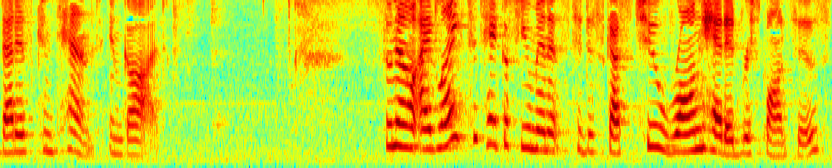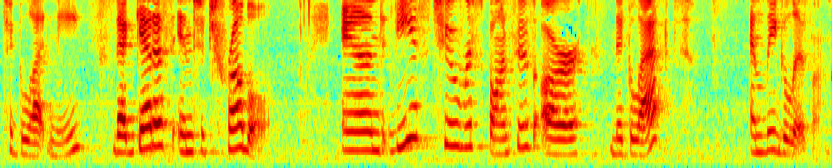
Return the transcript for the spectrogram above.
that is content in God. So, now I'd like to take a few minutes to discuss two wrong headed responses to gluttony that get us into trouble. And these two responses are neglect and legalism.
